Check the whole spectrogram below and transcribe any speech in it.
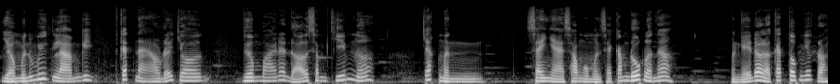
Giờ mình không biết làm cái cách nào để cho zombie nó đỡ xâm chiếm nữa. Chắc mình xây nhà xong rồi mình sẽ cắm đuốc lên á. Mình nghĩ đó là cách tốt nhất rồi.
